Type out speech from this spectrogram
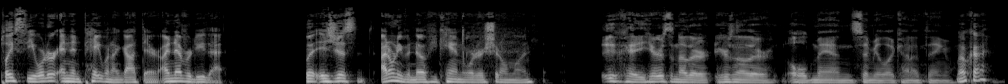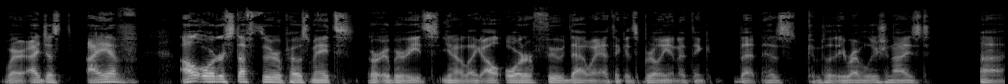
place the order and then pay when I got there. I never do that. But it's just, I don't even know if you can order shit online. Okay, here's another here's another old man simula kind of thing Okay. where I just I have I'll order stuff through Postmates or Uber Eats. You know, like I'll order food that way. I think it's brilliant. I think that has completely revolutionized uh,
